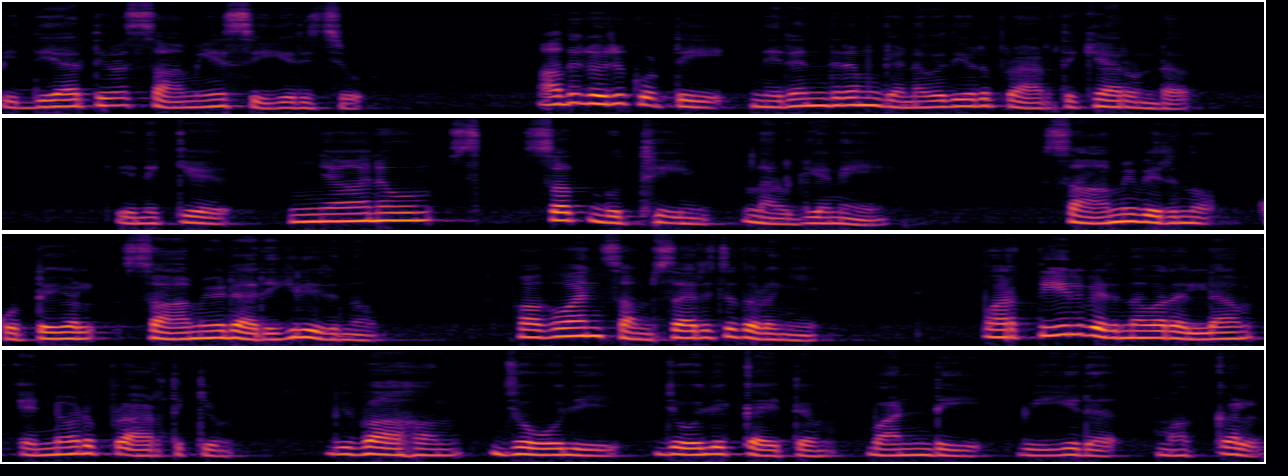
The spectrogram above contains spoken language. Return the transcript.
വിദ്യാർത്ഥികൾ സ്വാമിയെ സ്വീകരിച്ചു. അതിലൊരു കുട്ടി നിരന്തരം ഗണപതിയോട് പ്രാർത്ഥിക്കാറുണ്ട്. എനിക്ക് ജ്ഞാനവും സദ്ബുദ്ധിയും നൽകണേ. സ്വാമി വരുന്നു. കുട്ടികൾ സ്വാമിയുടെ അരികിലിരുന്നു. ഭഗവാൻ സംസാരിച്ചു തുടങ്ങി. ഭർത്തിയിൽ വരുന്നവരെല്ലാം എന്നോട് പ്രാർത്ഥിക്കും. വിവാഹം ജോലി ജോലിക്കയറ്റം വണ്ടി വീട് മക്കൾ.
